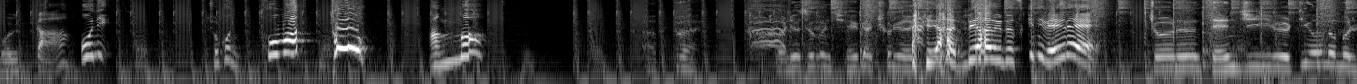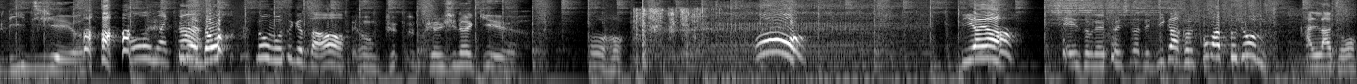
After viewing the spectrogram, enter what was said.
뭘까? 아니, 저건 토마토 악마? 아빠 저 녀석은 제가 처리할게요 야, 리아 근데 스킨이 왜 이래? 저는 덴지를 뛰어넘은 리디예요 oh my 근데 God. 너무 너무 못생겼다. 어. 형 변, 변신할게요 어허. 오! 리아야, 체인소맨에 변신하는데 네가 그 토마토 좀 갈라줘.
